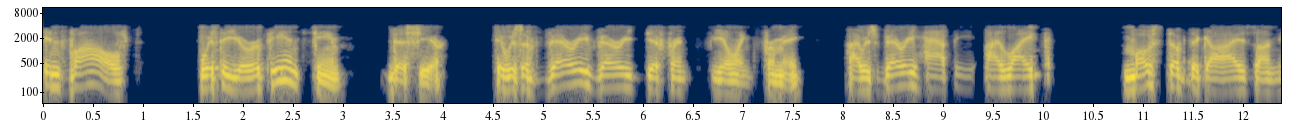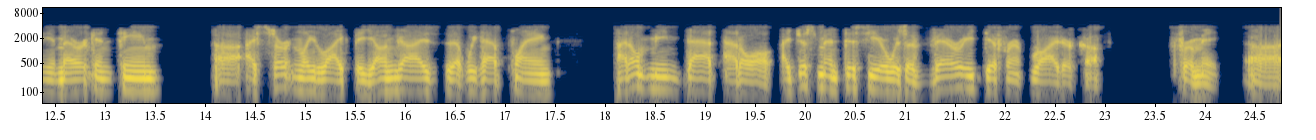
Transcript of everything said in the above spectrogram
involved with the European team this year. It was a very, very different feeling for me. I was very happy. I like most of the guys on the American team. Uh, I certainly like the young guys that we have playing. I don't mean that at all. I just meant this year was a very different Ryder Cup for me, uh,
